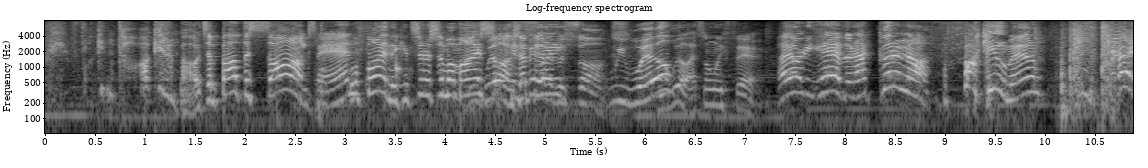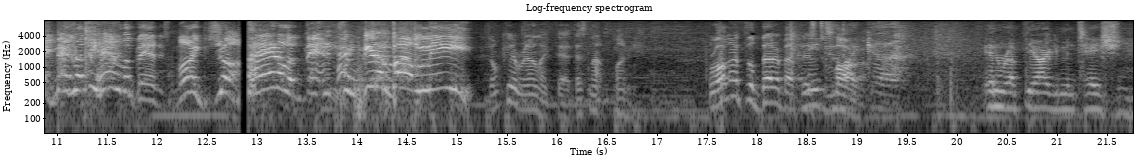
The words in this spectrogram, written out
What are you fucking talking about? It's about the songs, man. Well, fine, then consider some of my We songs. I've been writing the songs. We will? We will, that's only fair. I already have. They're not good enough. Fuck you, man! Hey, man, let me handle the band. It's my job. Handle it, man. Forget about me. Don't get around like that. That's not funny. We're all gonna feel better about I this need tomorrow. to, like, uh, interrupt the argumentation.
